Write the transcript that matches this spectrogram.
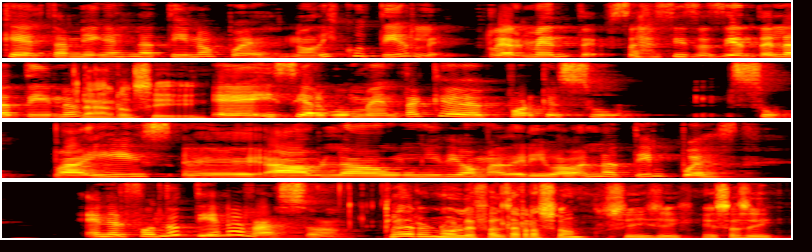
que él también es latino, pues no discutirle, realmente. O sea, si se siente latino. Claro, sí. Eh, y si argumenta que porque su, su país eh, habla un idioma derivado en latín, pues en el fondo tiene razón. Claro, no le falta razón. Sí, sí, es así.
